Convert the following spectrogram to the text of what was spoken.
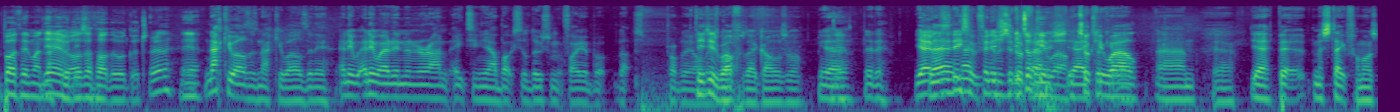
Both him and Yeah, Nakhi Wells, I thought they were good. Really? Yeah. Nakhi Wells is Nakhi Wells, isn't he? Anywhere, anywhere in and around 18 yard box, he'll do something for you, but that's probably all. He did well got. for their goal as well. Yeah, Yeah. did he? Yeah, it was a decent no, finish. It was a to good be took it fair. well. He Yeah, took it well. Um, Yeah. yeah, bit of mistake from us.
